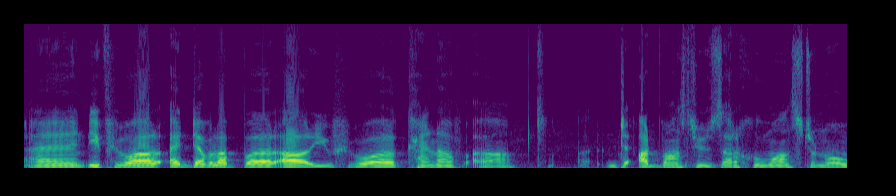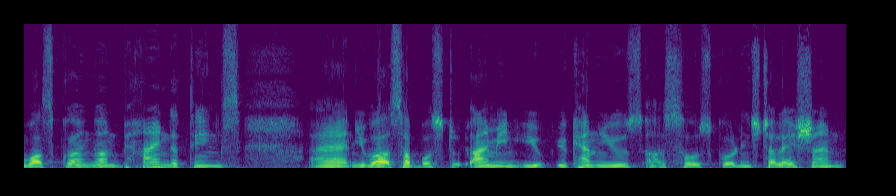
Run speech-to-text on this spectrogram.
And if you are a developer or if you are kind of uh, advanced user who wants to know what's going on behind the things. And you are supposed to I mean you you can use a source code installation.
